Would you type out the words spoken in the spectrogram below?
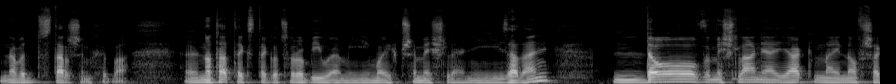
nawet starszym chyba, notatek z tego, co robiłem i moich przemyśleń i zadań, do wymyślania, jak najnowsza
